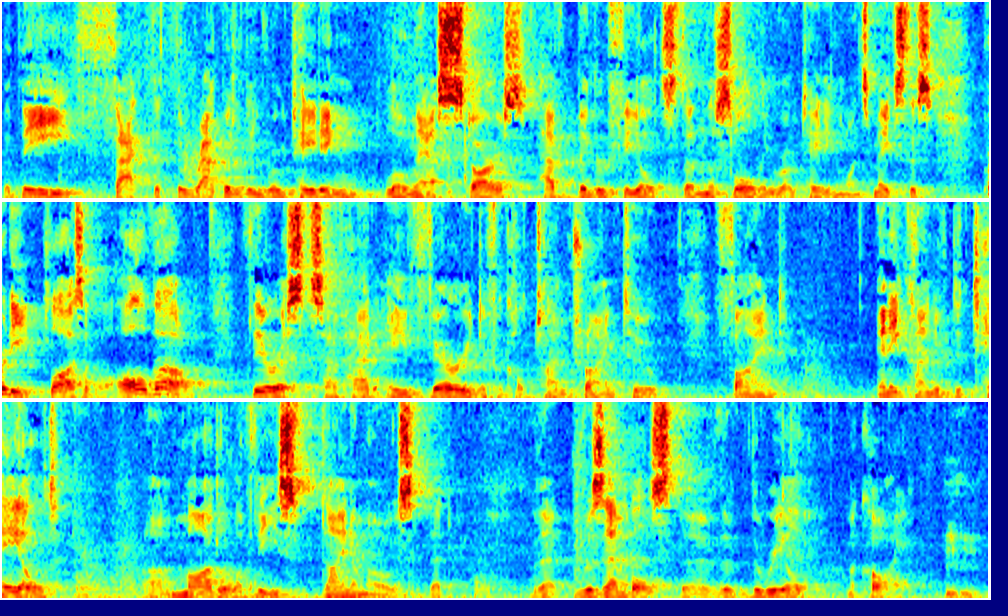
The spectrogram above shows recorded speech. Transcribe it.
the fact that the rapidly rotating low mass stars have bigger fields than the slowly rotating ones makes this pretty plausible. Although theorists have had a very difficult time trying to find any kind of detailed uh, model of these dynamos that, that resembles the, the, the real McCoy. Mm-hmm.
